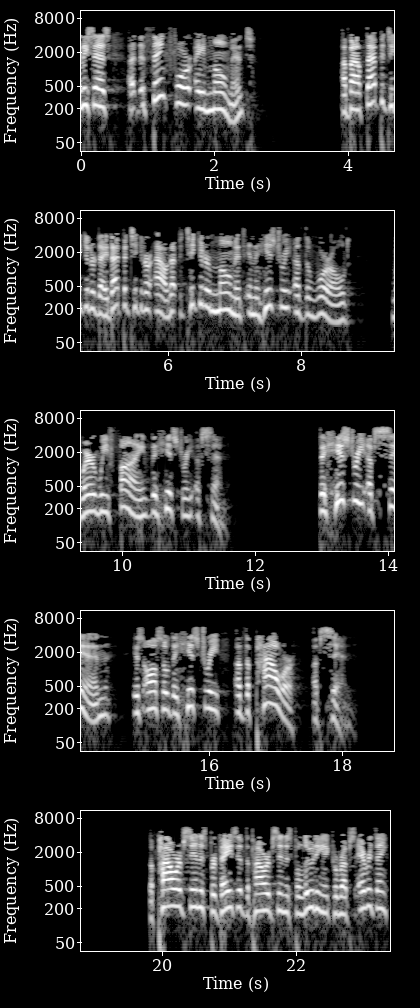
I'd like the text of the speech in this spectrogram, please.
And he says, uh, Think for a moment about that particular day, that particular hour, that particular moment in the history of the world where we find the history of sin. The history of sin is also the history of the power of sin. The power of sin is pervasive. The power of sin is polluting. It corrupts everything.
